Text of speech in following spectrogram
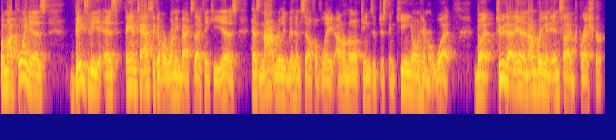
But my point is, Bigsby, as fantastic of a running back as I think he is, has not really been himself of late. I don't know if teams have just been keying on him or what. But to that end, I'm bringing inside pressure.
